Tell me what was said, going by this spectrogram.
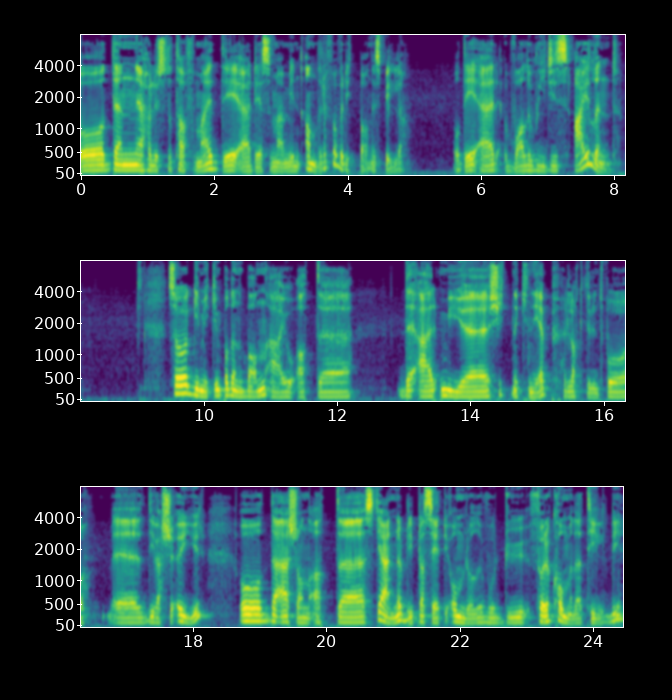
Og den jeg har lyst til å ta for meg, det er det som er min andre favorittbane i spillet. Og det er Waluigi's Island. Så gimmicken på denne banen er jo at uh, det er mye skitne knep lagt rundt på uh, diverse øyer. Og det er sånn at uh, stjernene blir plassert i områder hvor du, for å komme deg til dem,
